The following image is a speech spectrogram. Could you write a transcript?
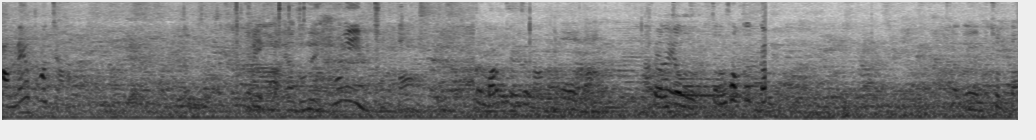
안 매울 것 같지 않아? 그러니까 야 너네 향이 미쳤다. 좀 마라탕 냄새 나. 어 나. 그럼 좀, 좀 섞을까? 야 너네 미쳤다.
